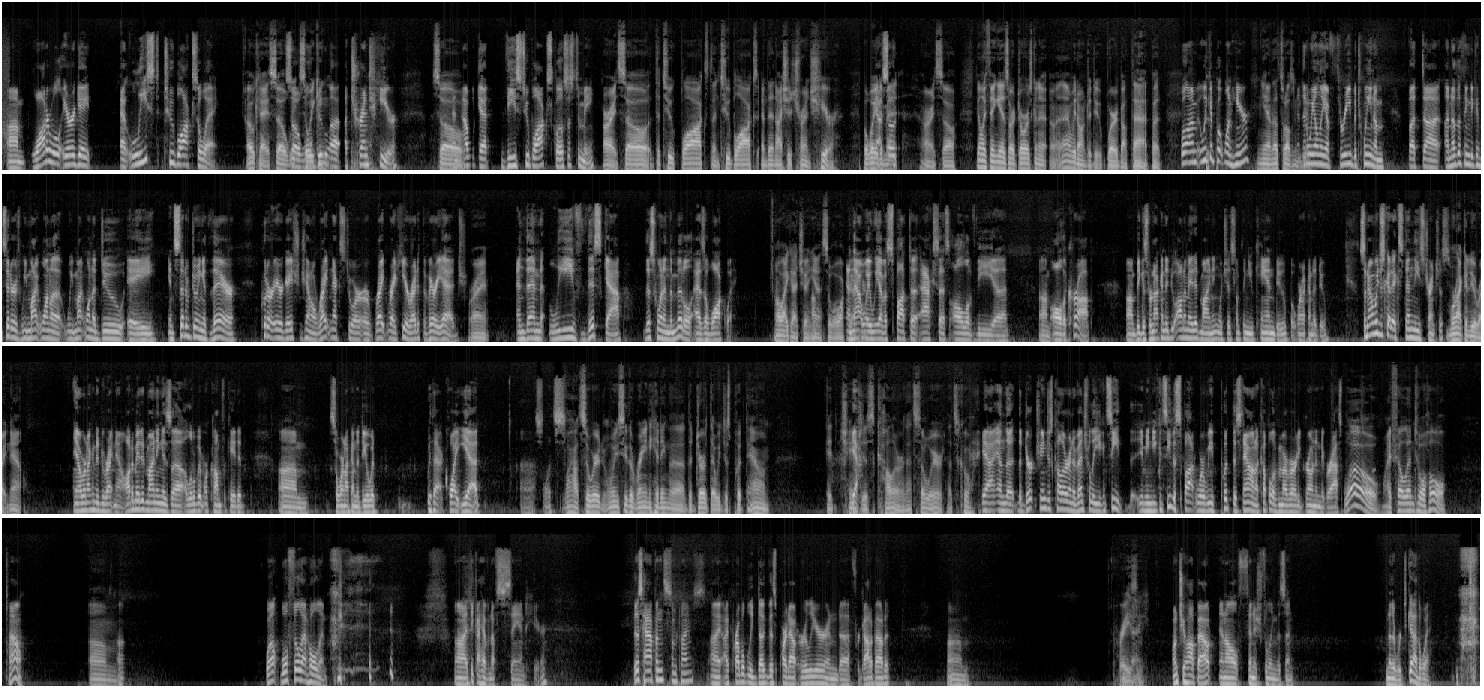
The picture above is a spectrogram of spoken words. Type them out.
Um, water will irrigate at least two blocks away. Okay. So we, So, so we'll we can do a, a trench here, so and I will get these two blocks closest to me. all right. So the two blocks, then two blocks, and then I should trench here. But wait Yeah, a so- minute. all right. So the only thing is our door is gonna. Eh, we don't have to do worry about that. But Well, I mean, we could put one here, yeah, that's what I was gonna and do. then we only have three between them. But uh, another thing to consider is we might want to we might want to do a instead of doing it there, put our irrigation channel right next to our or right right here, right at the very edge, right. and then leave this gap, this one in the middle, as a walkway. Oh, I got you. Yeah. So we'll walk. and that here. way we have a spot to access all of the uh, um, all the crop um, because we're not going to do automated mining, which is something you can do, but we're not going to do. So now we just got to extend these trenches. we're not gonna do it right now. Yeah, we're not going to do right now. Automated mining is uh, a little bit more complicated, um, so we're not going to deal with with that quite yet. Uh, so let's. Wow, it's so weird. When you see the rain hitting the, the dirt that we just put down, it changes color. That's so weird. That's cool. Yeah, and the, the dirt changes color, and eventually you can see. I mean, you can see the spot where we put this down. A couple of them have already grown into grass. Whoa! I fell into a hole. Oh, Um, well, we'll fill that hole in. uh, I think I have enough sand here. This happens sometimes. I, I probably dug this part out earlier and uh, forgot about it. crazy. Okay. Why don't you hop out and I'll finish filling this in? In other words, get out of the way.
